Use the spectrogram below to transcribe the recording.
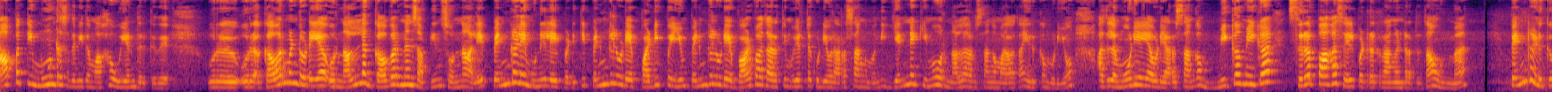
நாற்பத்தி மூன்று சதவீதமாக உயர்ந்திருக்குது. ஒரு ஒரு கவர்மெண்ட்டுடைய ஒரு நல்ல கவர்னன்ஸ் அப்படின்னு சொன்னாலே பெண்களை முன்னிலைப்படுத்தி பெண்களுடைய படிப்பையும் பெண்களுடைய வாழ்வாதாரத்தையும் உயர்த்தக்கூடிய ஒரு அரசாங்கம் வந்து என்னைக்குமே ஒரு நல்ல அரசாங்கமாக தான் இருக்க முடியும். அதில் மோடி ஐயாவுடைய அரசாங்கம் மிக மிக சிறப்பாக செயல்பட்டிருக்கிறாங்கன்றது தான் உண்மை. பெண்களுக்கு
